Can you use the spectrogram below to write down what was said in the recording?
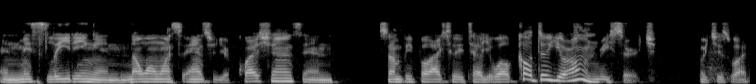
and misleading and no one wants to answer your questions and some people actually tell you well go do your own research which is what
